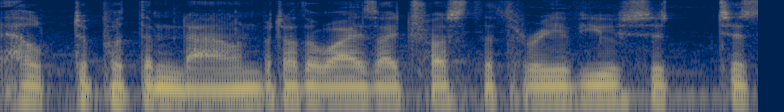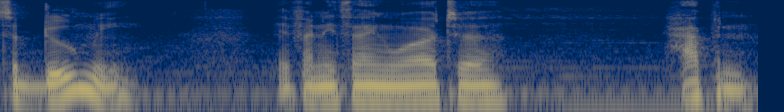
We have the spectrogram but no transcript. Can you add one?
help to put them down, but otherwise I trust the three of you to, to subdue me. If anything were to happen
